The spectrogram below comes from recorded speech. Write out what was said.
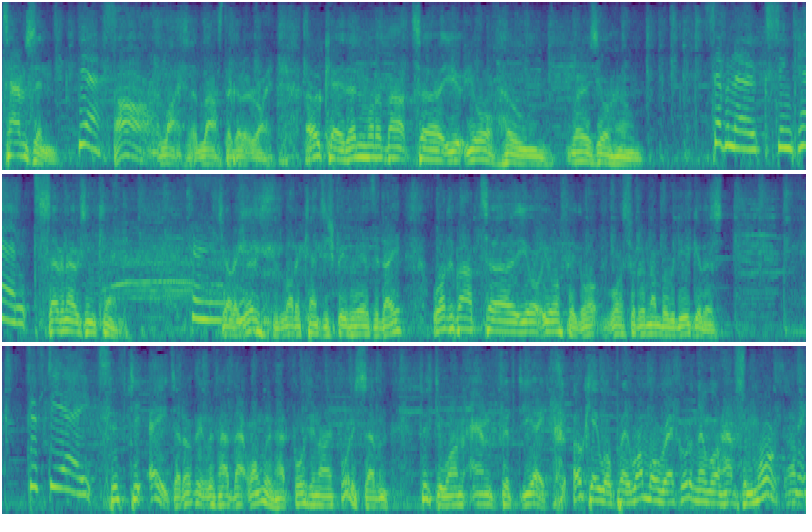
Tamsin. Yes. Oh, at last, at last I got it right. Okay, then what about uh, you, your home? Where is your home? Seven Oaks in Kent. Seven Oaks in Kent. Jolly good. There's a lot of Kentish people here today. What about uh, your, your figure? What, what sort of number would you give us? 58. 58. I don't think we've had that one. We've had 49, 47, 51, and 58. Okay, we'll play one more record and then we'll have some more uh,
